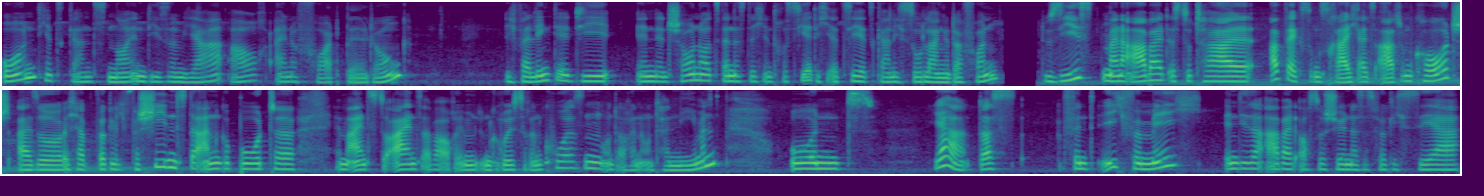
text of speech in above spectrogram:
Und jetzt ganz neu in diesem Jahr auch eine Fortbildung. Ich verlinke dir die in den Show Notes, wenn es dich interessiert. Ich erzähle jetzt gar nicht so lange davon. Du siehst, meine Arbeit ist total abwechslungsreich als Atemcoach. Also ich habe wirklich verschiedenste Angebote im 1 zu 1, aber auch in, in größeren Kursen und auch in Unternehmen. Und ja, das finde ich für mich in dieser Arbeit auch so schön, dass es wirklich sehr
